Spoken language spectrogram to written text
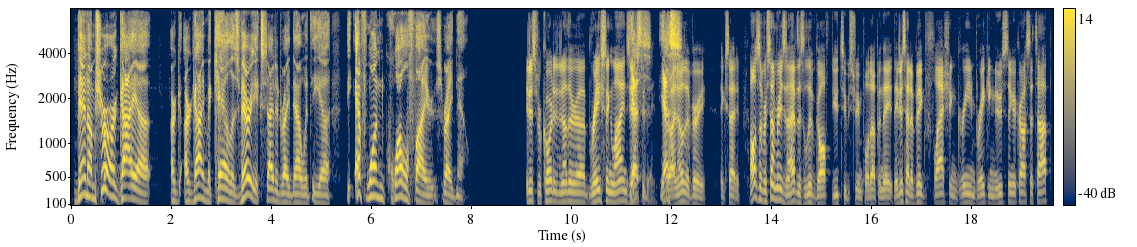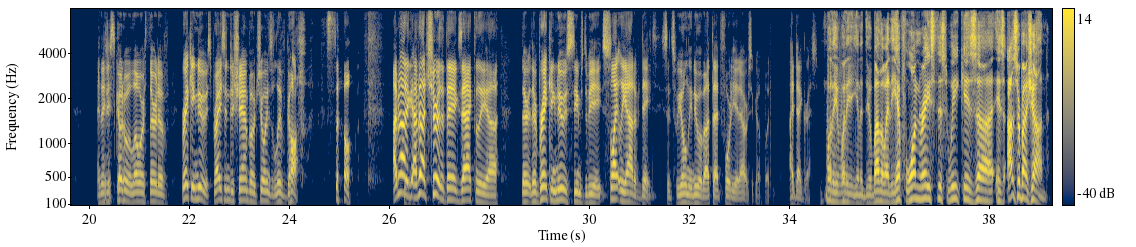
ben, I'm sure our guy, uh, our our guy Mikhail is very excited right now with the uh, the F1 qualifiers right now. They just recorded another uh, racing lines yes. yesterday. Yes, so I know they're very excited. Also, for some reason, I have this Live Golf YouTube stream pulled up, and they they just had a big flashing green breaking news thing across the top, and they just go to a lower third of breaking news: Bryson DeChambeau joins Live Golf. So I'm not. I'm not sure that they exactly. Uh, their their breaking news seems to be slightly out of date since we only knew about that 48 hours ago. But I digress. What are you, What are you going to do? By the way, the F1 race this week is uh, is Azerbaijan,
